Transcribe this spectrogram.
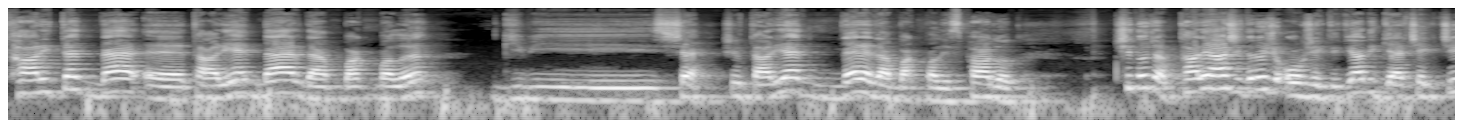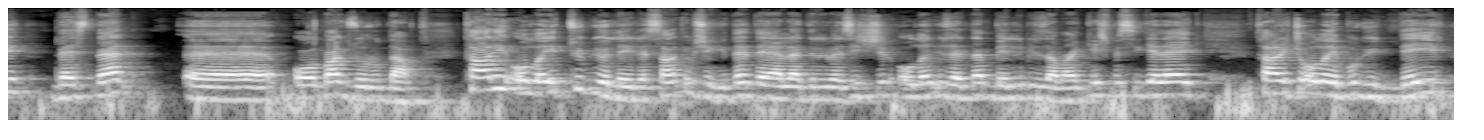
tarihten ner, e, tarihe nereden bakmalı gibi şey. Şimdi tarihe nereden bakmalıyız? Pardon. Şimdi hocam tarih her şeyden önce objektif yani gerçekçi, nesnel eee, olmak zorunda. Tarih olayı tüm yönleriyle sağlıklı bir şekilde değerlendirilmesi için olayın üzerinden belli bir zaman geçmesi gerek. Tarihçi olayı bugün değil,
